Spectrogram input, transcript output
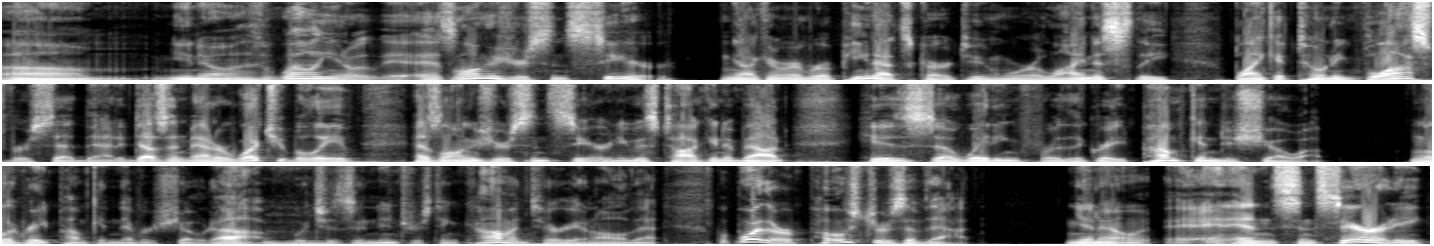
Um, you know, well, you know, as long as you're sincere. You know, I can remember a Peanuts cartoon where Linus, the blanket toting philosopher, said that it doesn't matter what you believe as long as you're sincere. And he was talking about his uh, waiting for the great pumpkin to show up. Well, the Great Pumpkin never showed up, mm-hmm. which is an interesting commentary on all of that. But boy, there are posters of that, you know, and, and sincerity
